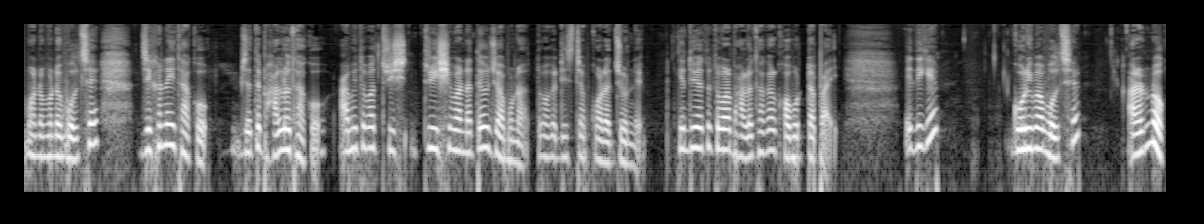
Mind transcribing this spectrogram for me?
মনে মনে বলছে, যেখানেই থাকো, যাতে ভালো থাকো। আমি তোমার ত্রিস ত্রিসীমানাতেও যাব না তোমাকে ডিস্টার্ব করার জন্যে। কিন্তু যাতে তোমার ভালো থাকার খবরটা পাই। এদিকে গরিমা বলছে, আরণ্যক,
